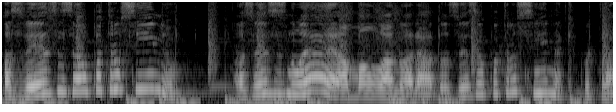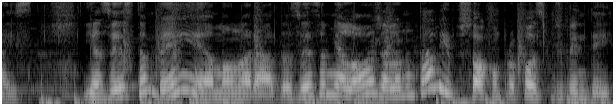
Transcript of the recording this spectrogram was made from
às vezes é o patrocínio. Às vezes não é a mão lá no arado, às vezes é o patrocínio aqui por trás. E às vezes também é a mão no arado. Às vezes a minha loja ela não está ali só com o propósito de vender.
